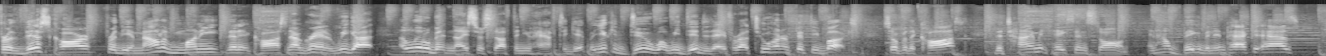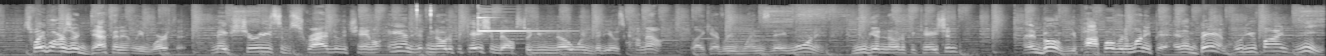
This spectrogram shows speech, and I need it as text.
For this car, for the amount of money that it costs, now granted, we got a little bit nicer stuff than you have to get, but you can do what we did today for about 250 bucks. So for the cost, the time it takes to install them, and how big of an impact it has, sway bars are definitely worth it. Make sure you subscribe to the channel and hit the notification bell so you know when videos come out. Like every Wednesday morning, you get a notification, and boom, you pop over to Money Pit, and then bam, who do you find? Me,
